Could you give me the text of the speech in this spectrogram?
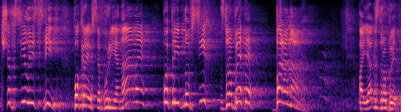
Щоб цілий світ покрився бур'янами, потрібно всіх зробити баранами. А як зробити?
